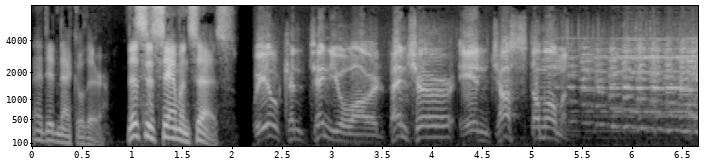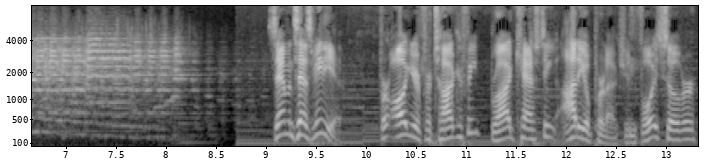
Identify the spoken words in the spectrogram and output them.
I didn't echo there. This is Salmon Says. We'll continue our adventure in just a moment. Salmon Says Media for all your photography, broadcasting, audio production, voiceover,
